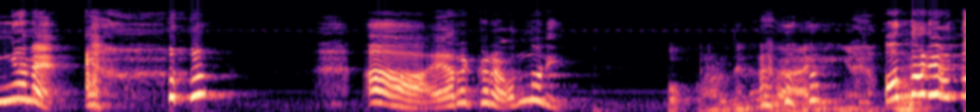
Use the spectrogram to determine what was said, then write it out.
ഇങ്ങനെ. ആ ഏറെക്കുറെ. ഒന്നുകൂടി. ഒന്നുകൂടി ഒന്നുകൂടി.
